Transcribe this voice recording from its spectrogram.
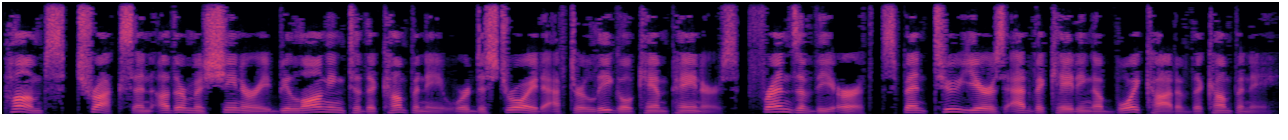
Pumps, trucks and other machinery belonging to the company were destroyed after legal campaigners, Friends of the Earth, spent two years advocating a boycott of the company.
